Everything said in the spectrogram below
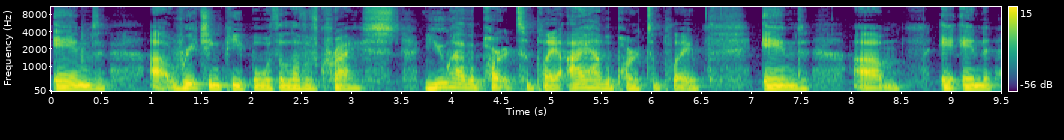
in uh, reaching people with the love of Christ. You have a part to play. I have a part to play in um, in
